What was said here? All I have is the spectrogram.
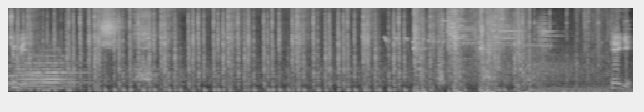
준비. 대기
